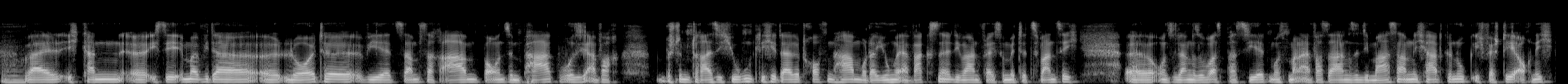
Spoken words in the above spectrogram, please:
mhm. weil ich kann, äh, ich sehe immer wieder äh, Leute wie jetzt Samstagabend bei uns im Park, wo sich einfach bestimmt 30 Jugendliche da getroffen haben oder junge Erwachsene, die waren vielleicht so Mitte 20. Äh, und solange sowas passiert, muss man einfach sagen, sind die Maßnahmen nicht hart genug. Ich verstehe auch nicht,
